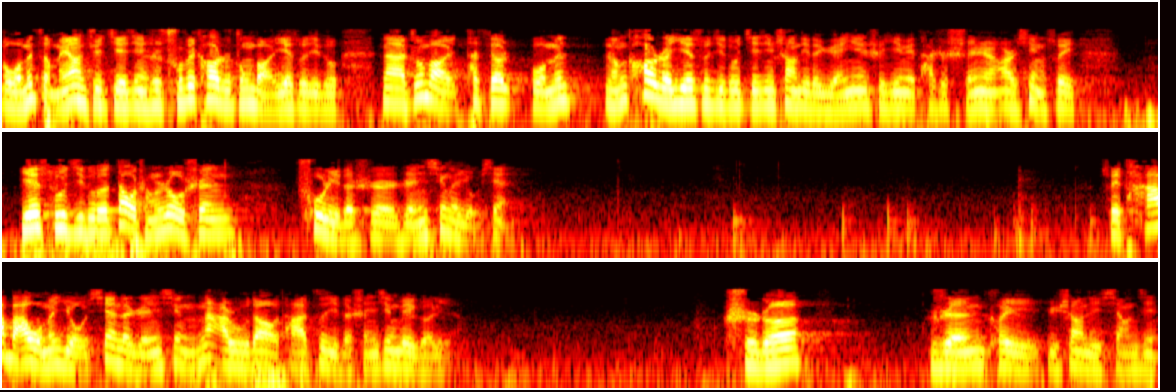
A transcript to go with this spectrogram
我们怎么样去接近？是除非靠着中保耶稣基督。那中保他提到我们。能靠着耶稣基督接近上帝的原因，是因为他是神人二性，所以耶稣基督的道成肉身处理的是人性的有限，所以他把我们有限的人性纳入到他自己的神性位格里，使得人可以与上帝相近。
